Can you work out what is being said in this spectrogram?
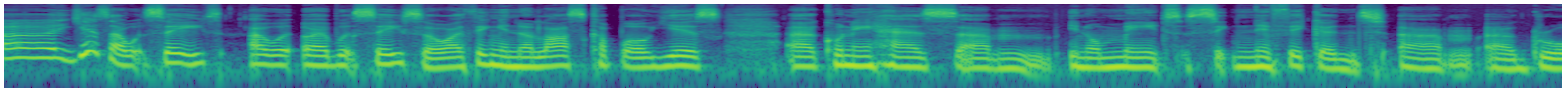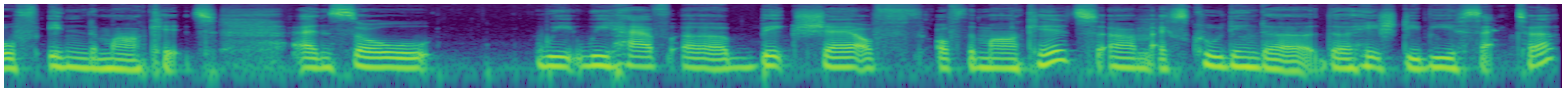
Uh, yes, I would say I would I would say so. I think in the last couple of years, uh, Kone has um, you know made significant um, uh, growth in the market, and so we, we have a big share of, of the market, um, excluding the, the HDB sector.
